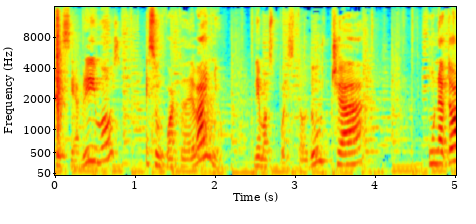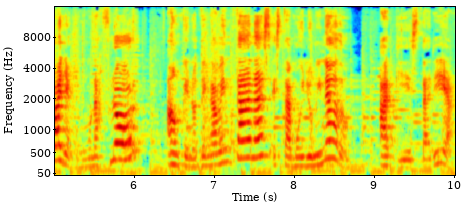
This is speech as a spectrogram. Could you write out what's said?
Que si abrimos, es un cuarto de baño. Le hemos puesto ducha, una toalla con una flor, aunque no tenga ventanas, está muy iluminado. Aquí estaría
